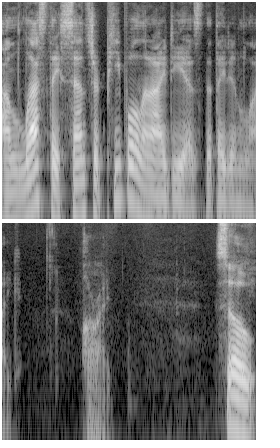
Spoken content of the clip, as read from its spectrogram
unless they censored people and ideas that they didn't like. All right. So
